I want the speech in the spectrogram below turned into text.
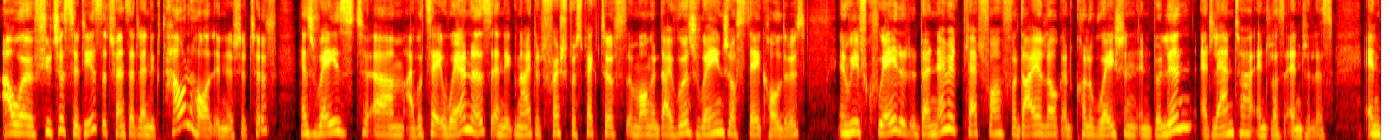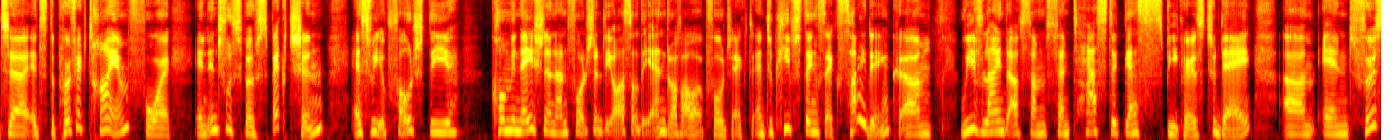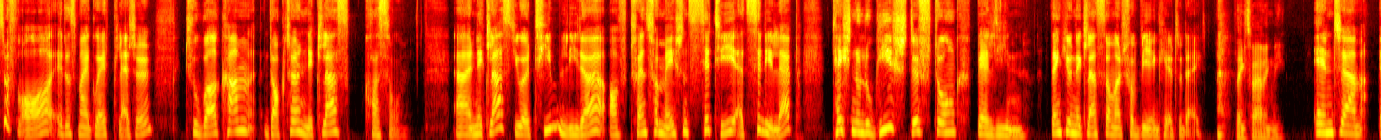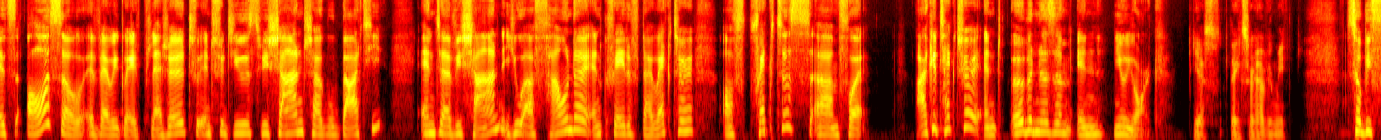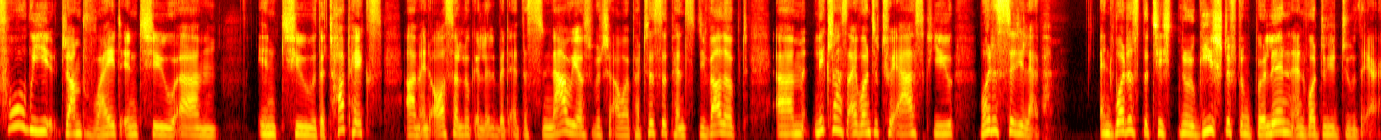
Our Future Cities, the Transatlantic Town Hall Initiative, has raised, um, I would say, awareness and ignited fresh perspectives among a diverse range of stakeholders and we've created a dynamic platform for dialogue and collaboration in Berlin, Atlanta, and Los Angeles. And uh, it's the perfect time for an introspection as we approach the culmination and unfortunately also the end of our project. And to keep things exciting, um, we've lined up some fantastic guest speakers today. Um, and first of all, it is my great pleasure to welcome Dr. Niklas Kossow. Uh, Niklas, you are team leader of Transformation City at CityLab, Technologiestiftung Berlin. Thank you, Niklas, so much for being here today. Thanks for having me. And um, it's also a very great pleasure to introduce Vishaan Chakrabarti. And uh, Vishaan, you are founder and creative director of Practice um, for Architecture and Urbanism in New York. Yes, thanks for having me. So before we jump right into um, into the topics um, and also look a little bit at the scenarios which our participants developed, um, Niklas, I wanted to ask you, what is CityLab? And what is the Technologiestiftung Berlin and what do you do there?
